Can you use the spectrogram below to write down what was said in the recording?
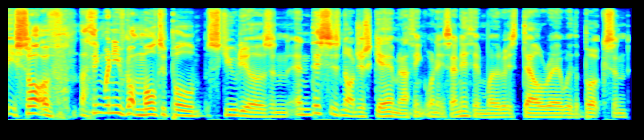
it sort of I think when you've got multiple studios and and this is not just gaming I think when it's anything whether it's Del Rey with the books and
